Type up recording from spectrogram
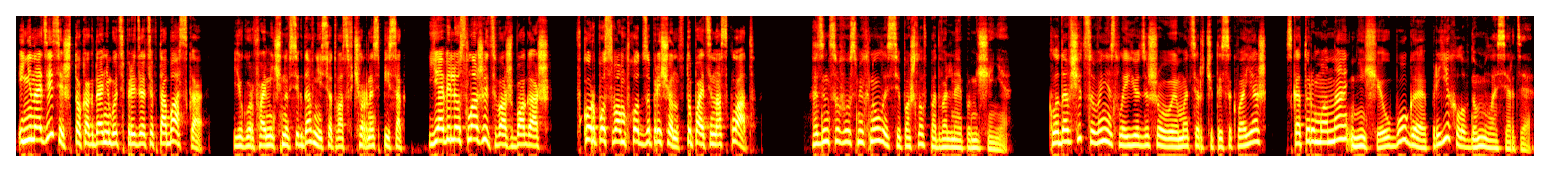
и не надейтесь, что когда-нибудь придете в Табаско. Егор Фомич навсегда внесет вас в черный список. Я велю сложить ваш багаж. В корпус вам вход запрещен, ступайте на склад». Одинцова усмехнулась и пошла в подвальное помещение. Кладовщица вынесла ее дешевый матерчатый саквояж, с которым она, нищая убогая, приехала в Дом Милосердия.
